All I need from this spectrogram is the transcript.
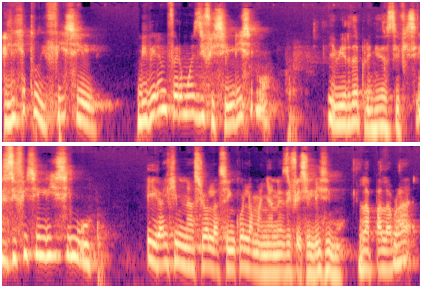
Elige tu difícil. Vivir enfermo es dificilísimo. Vivir deprimido es difícil. Es dificilísimo. Ir al gimnasio a las 5 de la mañana es dificilísimo. La palabra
